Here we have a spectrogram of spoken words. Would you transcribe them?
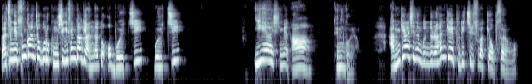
나중에 순간적으로 공식이 생각이 안 나도 어 뭐였지? 뭐였지? 이해하시면 아 되는 거예요. 암기하시는 분들은 한계에 부딪힐 수밖에 없어요.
